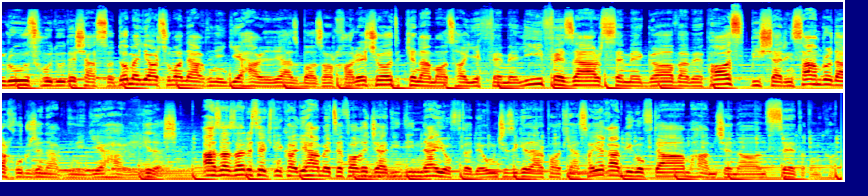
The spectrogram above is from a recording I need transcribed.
امروز حدود 62 میلیارد تومان نقدینگی حقیقی از بازار خارج شد که نمادهای فملی، فزر، سمگا و بپاس بیشترین سهم رو در خروج نقدینگی حقیقی داشتن. از نظر تکنیکالی هم اتفاق جدیدی نیفتاده. اون چیزی که در پادکست های قبلی گفتم همچنان صدق می‌کنه.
